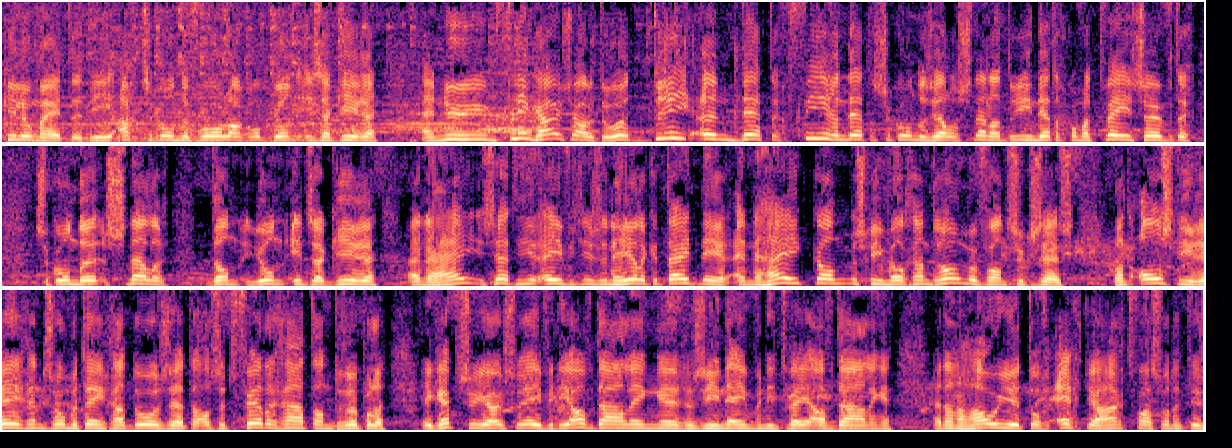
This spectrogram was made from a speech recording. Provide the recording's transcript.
kilometer. Die 8 seconden voorlag op John Izagirre. En nu flink huishoud hoor. 33, 34 seconden zelfs sneller. 33,72 seconden sneller dan John Izagirre. En hij zet hier even eventjes een heerlijke tijd neer. En hij kan misschien wel gaan dromen van succes. Want als die regen zo meteen gaat doorzetten, als het verder gaat dan druppelen. Ik heb zojuist weer even die afdaling eh, gezien, een van die twee afdalingen. En dan hou je toch echt je hart vast, want het is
